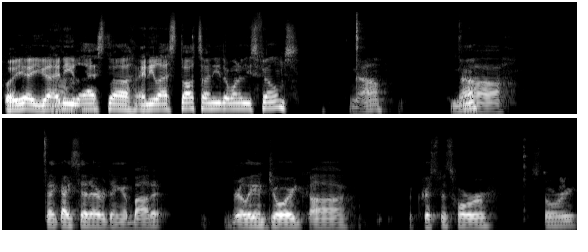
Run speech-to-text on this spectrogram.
Well, yeah, you got any last uh any last thoughts on either one of these films? No. No. Uh, think I said everything about it. Really enjoyed uh, Christmas horror story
